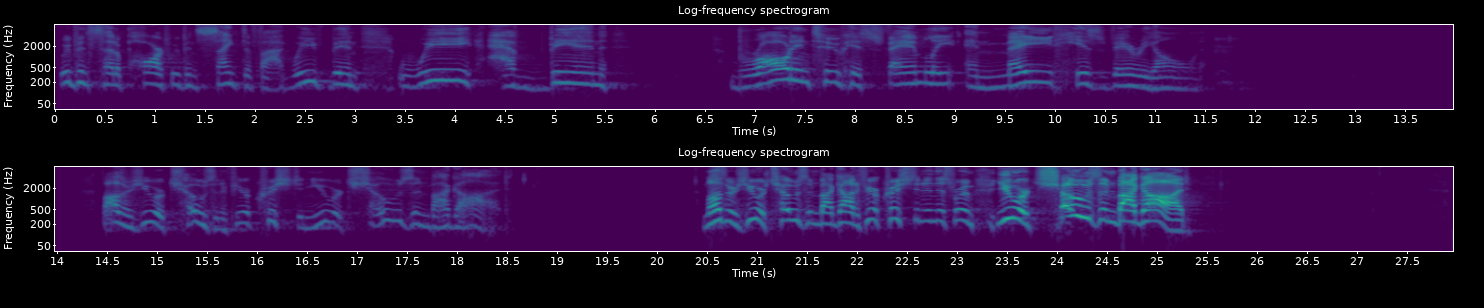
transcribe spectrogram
We've been set apart. We've been sanctified. We've been, we have been brought into his family and made his very own. Fathers, you are chosen. If you're a Christian, you are chosen by God. Mothers, you are chosen by God. If you're a Christian in this room, you are chosen by God.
